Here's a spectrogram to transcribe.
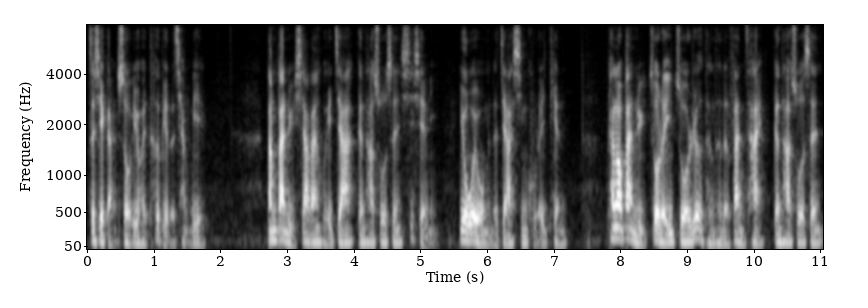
这些感受又会特别的强烈。当伴侣下班回家，跟他说声谢谢你，又为我们的家辛苦了一天；看到伴侣做了一桌热腾腾的饭菜，跟他说声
